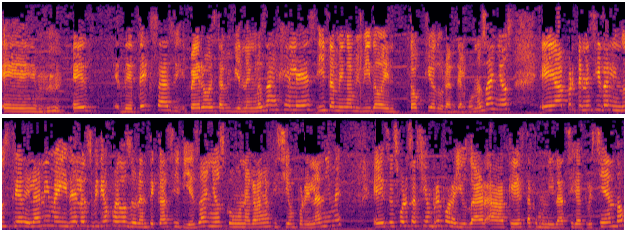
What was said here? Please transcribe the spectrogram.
eh, es de Texas, pero está viviendo en Los Ángeles y también ha vivido en Tokio durante algunos años. Eh, ha pertenecido a la industria del anime y de los videojuegos durante casi 10 años con una gran afición por el anime. Eh, se esfuerza siempre por ayudar a que esta comunidad siga creciendo.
